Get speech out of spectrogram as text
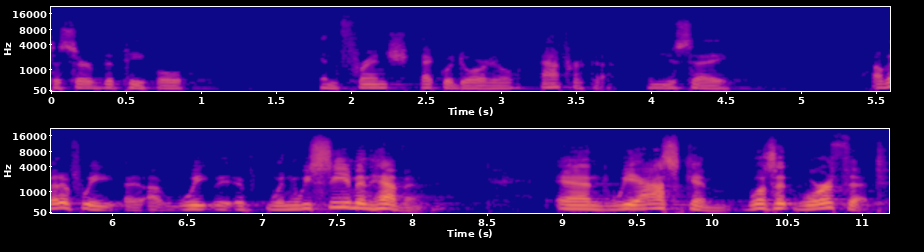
to serve the people in French Equatorial Africa. And you say, I bet if we, uh, uh, we if, when we see him in heaven and we ask him, was it worth it?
